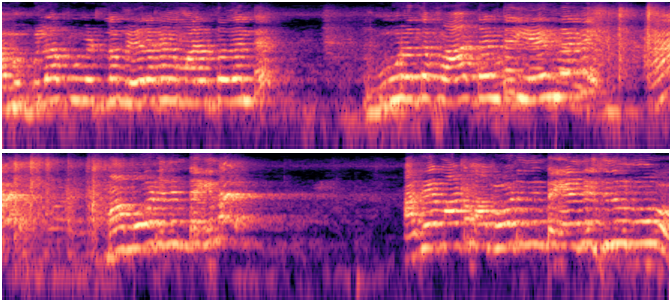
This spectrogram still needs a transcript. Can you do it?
ఆమె గులాబీ పువ్వు పెట్టినాం ఏ రకంగా మాట్లాడుతుందంటే? ఊరంత పాట అంటే ఏంటండి మా మోడీ తింటే అదే మాట మా మోడీ తింటే ఏం చేసినావు నువ్వు?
